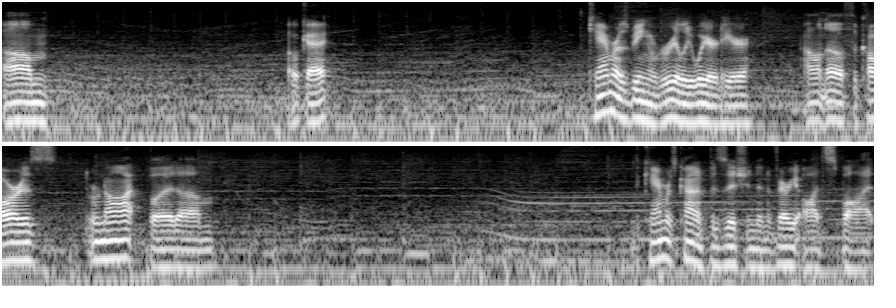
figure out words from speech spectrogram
Um. Okay. Camera's being really weird here. I don't know if the car is or not, but um, the camera's kind of positioned in a very odd spot.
